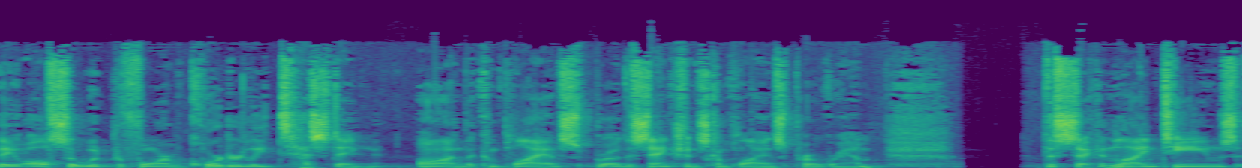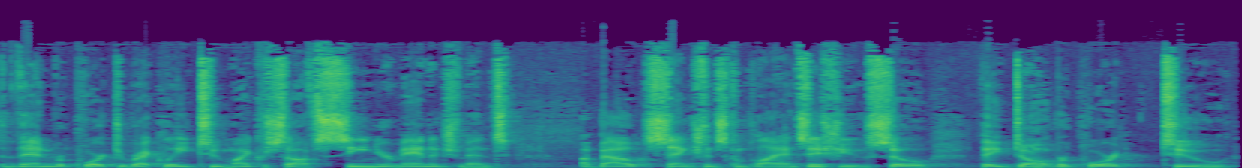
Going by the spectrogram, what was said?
They also would perform quarterly testing on the compliance, uh, the sanctions compliance program. The second line teams then report directly to Microsoft's senior management about sanctions compliance issues. So they don't report to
